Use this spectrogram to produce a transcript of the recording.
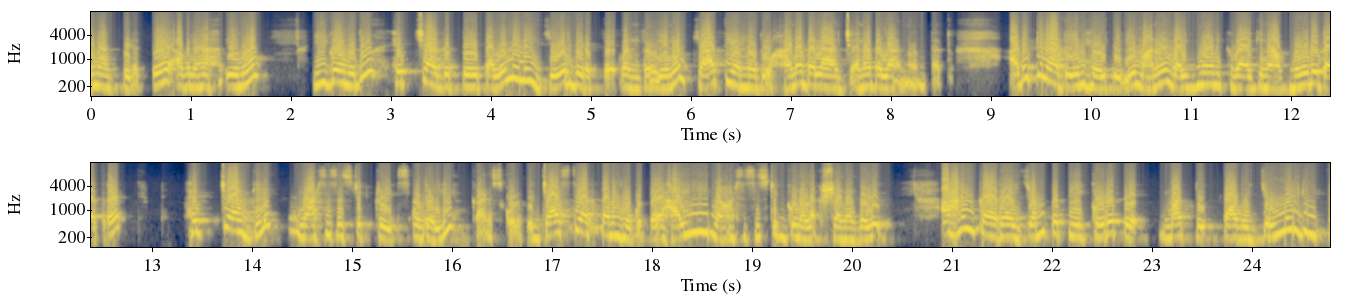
ಏನಾಗ್ಬಿಡುತ್ತೆ? ಅವನ ಏನು ಈಗ ಅನ್ನೋದು ಹೆಚ್ಚಾಗುತ್ತೆ ತಲೆ ಮೇಲೆ ಏರ್ಬಿಡುತ್ತೆ, ಒಂದು ಏನೋ ಖ್ಯಾತಿ ಅನ್ನೋದು, ಹಣಬಲ, ಜನಬಲ ಅನ್ನುವಂಥದ್ದು. ಅದಕ್ಕೆ ನಾವೇನ್ ಹೇಳ್ತೀವಿ? ಮನೋವೈಜ್ಞಾನಿಕವಾಗಿ ನಾವು ನೋಡೋದಾದ್ರೆ ಹೆಚ್ಚಾಗಿ ನಾರ್ಸಿಸಿಸ್ಟಿಕ್ ಟ್ರೇಟ್ಸ್ ಅವರಲ್ಲಿ ಕಾಣಿಸ್ಕೊಳ್ಳುತ್ತೆ ಜಾಸ್ತಿ ಆಗ್ತಾನೆ ಹೋಗುತ್ತೆ. ಹೈಲಿ ನಾರ್ಸಿಸಿಸ್ಟಿಕ್ ಗುಣಲಕ್ಷಣಗಳು. ಅಹಂಕಾರ ಎಂಪತಿ ಕೊರತೆ ಮತ್ತು ತಾವು ಎಲ್ಲರಿಗಿಂತ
